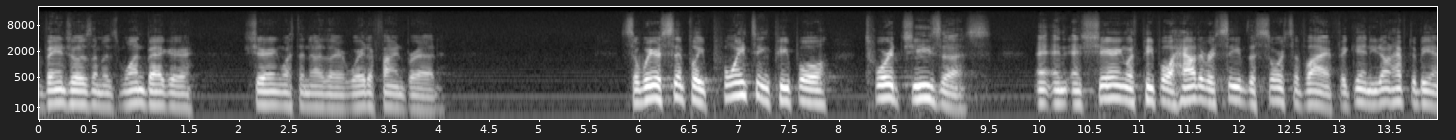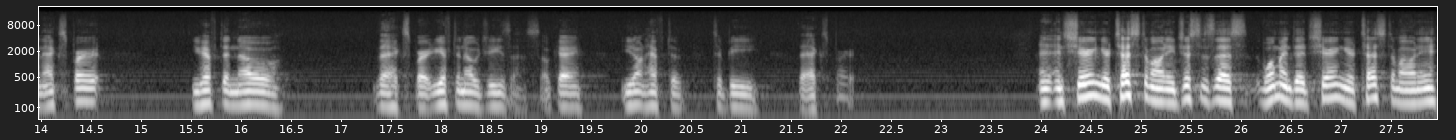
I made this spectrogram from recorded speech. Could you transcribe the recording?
Evangelism is one beggar sharing with another where to find bread. So we are simply pointing people toward Jesus and, and, and, sharing with people how to receive the source of life. Again, you don't have to be an expert, you have to know the expert. You have to know Jesus, okay? You don't have to, to be the expert. And, and sharing your testimony, just as this woman did, sharing your testimony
